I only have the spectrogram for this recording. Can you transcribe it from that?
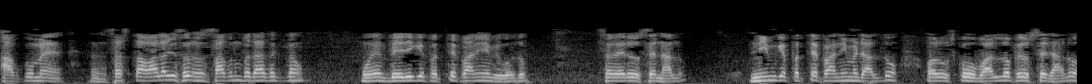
آپ کو میں سستا والا بھی صابن بتا سکتا ہوں۔ وہ بیری کے پتے پانی میں بھگو دو، سویرے اس سے نہالو، نیم کے پتے پانی میں ڈال دو اور اس کو ابال لو، پھر اس سے ڈالو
